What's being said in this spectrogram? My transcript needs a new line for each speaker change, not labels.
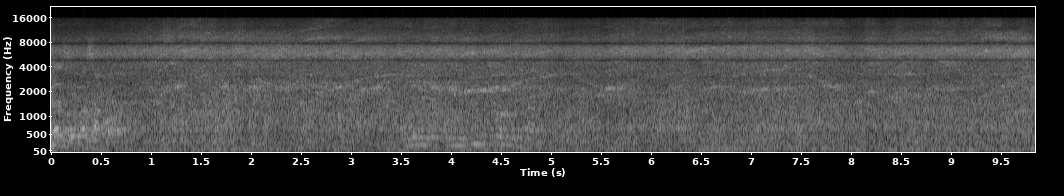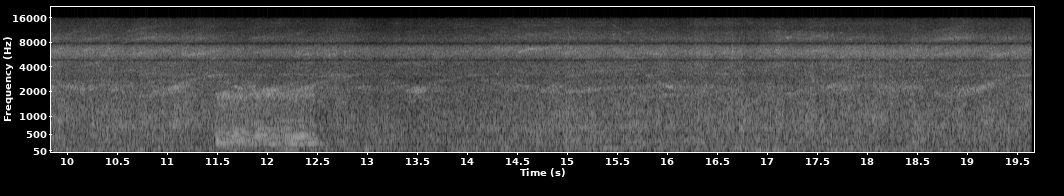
Gracias,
